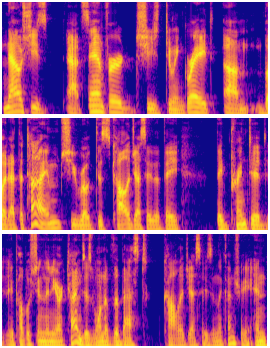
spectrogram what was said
now she's at Stanford. She's doing great. Um, but at the time, she wrote this college essay that they they printed, they published in the New York Times as one of the best college essays in the country. And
